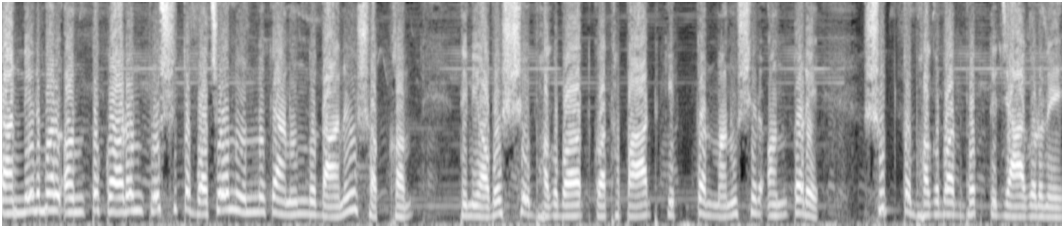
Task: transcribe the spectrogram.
তার নির্মল অন্তকরণ, প্রসূত বচন অন্যকে আনন্দ দানেও সক্ষম। তিনি অবশ্যই ভগবত কথা পাঠ, কীর্তন মানুষের অন্তরে সুপ্ত ভগবত ভক্তি জাগরণে,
